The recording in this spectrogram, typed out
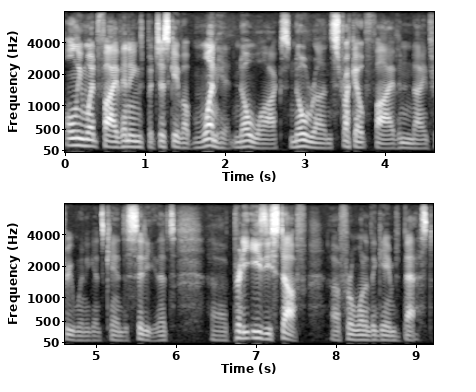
only went five innings, but just gave up one hit, no walks, no runs, struck out five in a 9-3 win against Kansas City. That's uh, pretty easy stuff uh, for one of the game's best.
